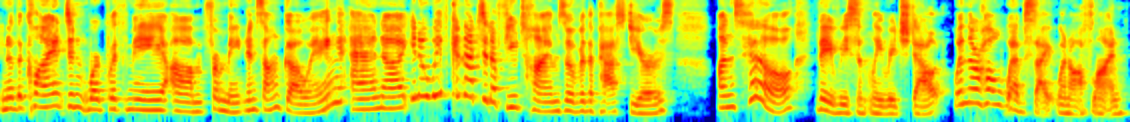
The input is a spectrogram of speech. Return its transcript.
You know, the client didn't work with me um, for maintenance ongoing. And, uh, you know, we've connected a few times over the past years until they recently reached out when their whole website went offline.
